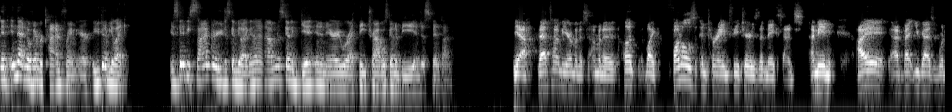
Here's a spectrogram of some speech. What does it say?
And in that November timeframe, Erik, are you going to be like, is going to be signed, or are you just going to be like, eh, I'm just going to get in an area where I think travel's going to be and just spend time? Yeah, that time of year, I'm gonna I'm gonna hunt like funnels and terrain features that make sense. I mean, I I bet you guys would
